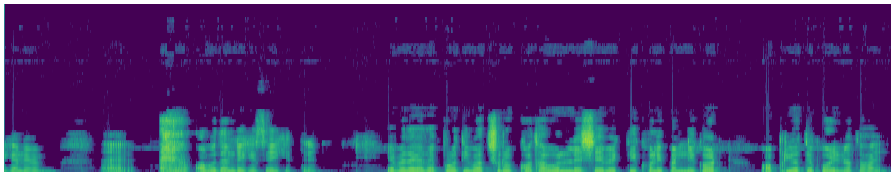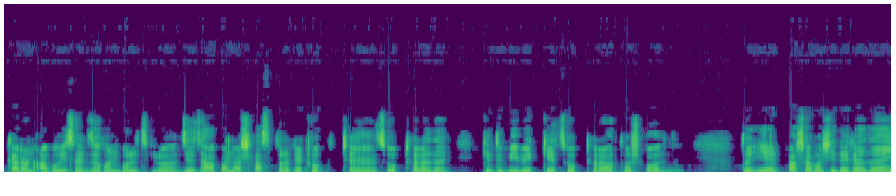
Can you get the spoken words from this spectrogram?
এখানে অবদান রেখেছে এই ক্ষেত্রে। এরপর দেখা যায় প্রতিবাদ স্বরূপ কথা বললে সে ব্যক্তি খলিফার নিকট অপ্রিয়তে পরিণত হয়। কারণ আবু ইসাক যখন বলছিল যে জাপানা শাস্ত্রকে ঠোক চোখ ঠারা যায়, কিন্তু বিবেককে চোখ ঠারা অত সহজ নয়। তো এর পাশাপাশি দেখা যায়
